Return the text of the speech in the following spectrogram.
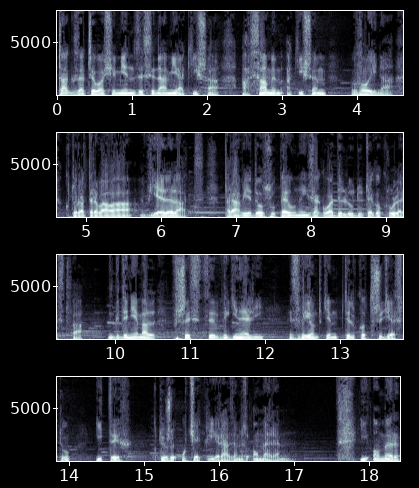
Tak zaczęła się między synami Akisza, a samym Akiszem Wojna, która trwała wiele lat, prawie do zupełnej zagłady ludu tego królestwa, gdy niemal wszyscy wyginęli, z wyjątkiem tylko trzydziestu i tych, którzy uciekli razem z Omerem. I Omer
